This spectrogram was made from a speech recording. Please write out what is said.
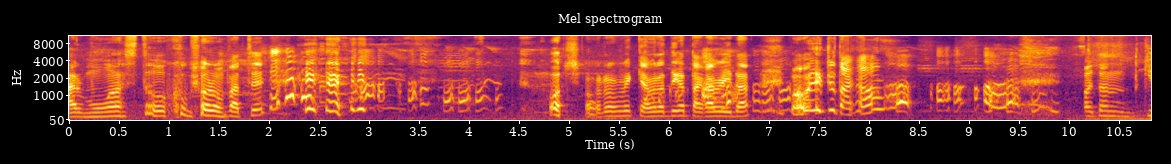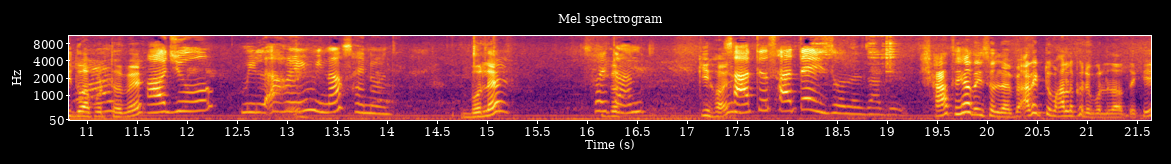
আর মুয়াজ তো খুব সরম পাচ্ছে। ও সরমে ক্যামেরার দিকে তাকাবেই না। বাবা একটু তাকাও। হয়তো কি দোয়া পড়তে হবে? বলে? শয়তান কি হয়? সাথে সাথেই চলে যাবে। সাথে সাথেই চলে যাবে। আরেকটু ভালো করে বলে দাও দেখি।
